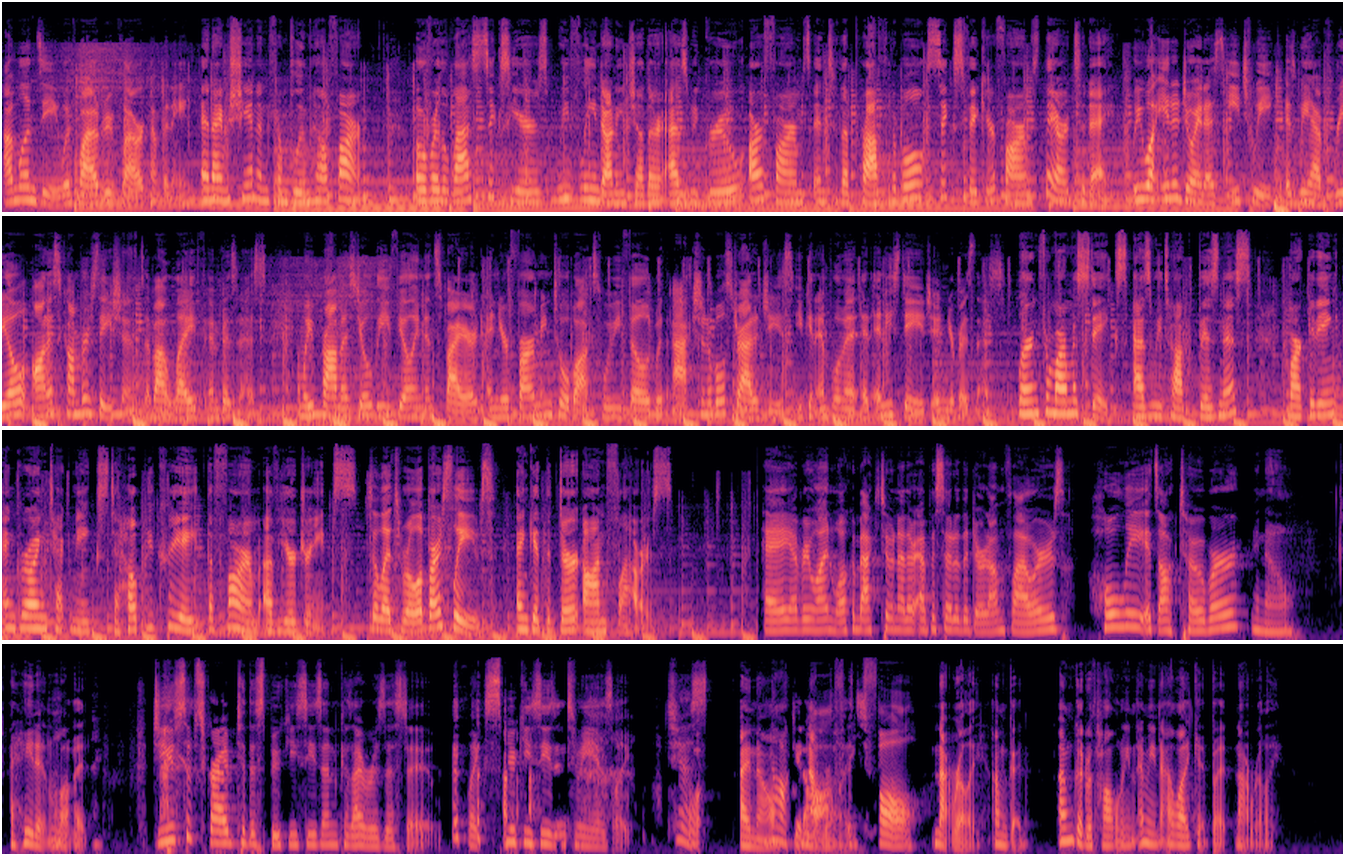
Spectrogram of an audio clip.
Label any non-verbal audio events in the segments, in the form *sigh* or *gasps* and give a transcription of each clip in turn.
I'm Lyndsay with Wildroot Flower Company. And I'm Shannon from Bloomhill Farm. Over the last six years, we've leaned on each other as we grew our farms into the profitable six figure farms they are today. We want you to join us each week as we have real, honest conversations about life and business. And we promise you'll leave feeling inspired, and your farming toolbox will be filled with actionable strategies you can implement at any stage in your business. Learn from our mistakes as we talk business, marketing, and growing techniques to help you create the farm of your dreams. So let's roll up our sleeves and get the dirt on flowers. Hey everyone, welcome back to another episode of the Dirt on Flowers. Holy, it's October. You know, I hate it and love it. Do you subscribe to the spooky season? Because I resist it. Like spooky season to me is like just well, I know. Knock it not off. Really. It's fall. Not really. I'm good. I'm good with Halloween. I mean, I like it, but not really.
